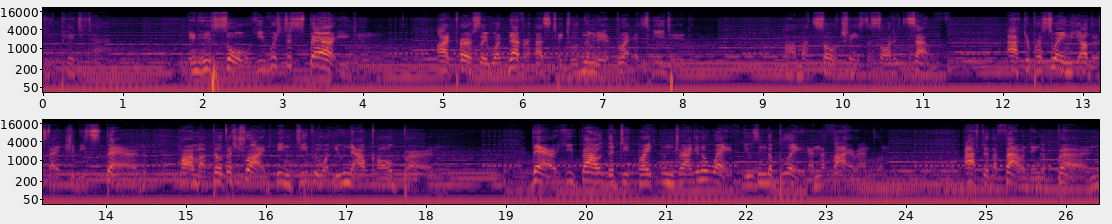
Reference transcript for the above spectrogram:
He pitied her. In his soul, he wished to spare Idun. I personally would never hesitate to eliminate a threat as he did. Hartmut's soul changed the sword itself. After persuading the others that it should be spared, Hartmut built a shrine hidden deep in what you now call Bern. There, he bound the Titan Dragon away using the blade and the fire emblem. After the founding of Bern,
